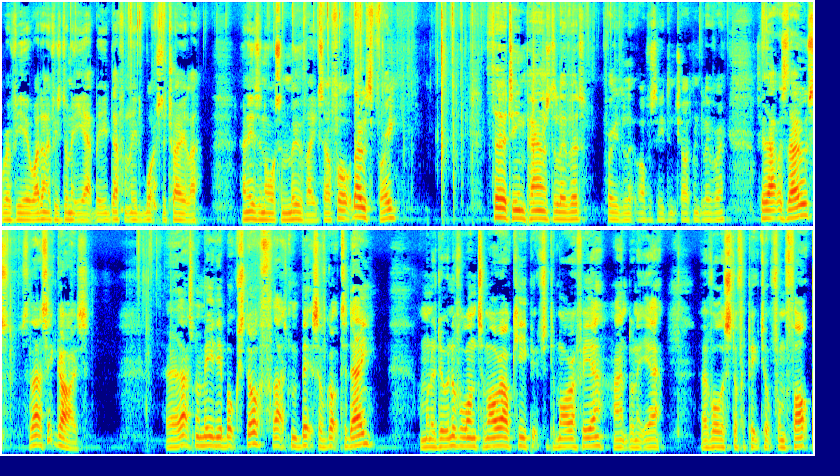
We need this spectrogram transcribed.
review. I don't know if he's done it yet, but he definitely watched the trailer. And it's an awesome movie. So I thought those three. £13 delivered. Free, obviously he didn't charge me delivery. So that was those. So that's it, guys. Uh, that's my media book stuff. That's my bits I've got today. I'm going to do another one tomorrow. I'll keep it for tomorrow for you. I haven't done it yet. Of all the stuff I picked up from Fopp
